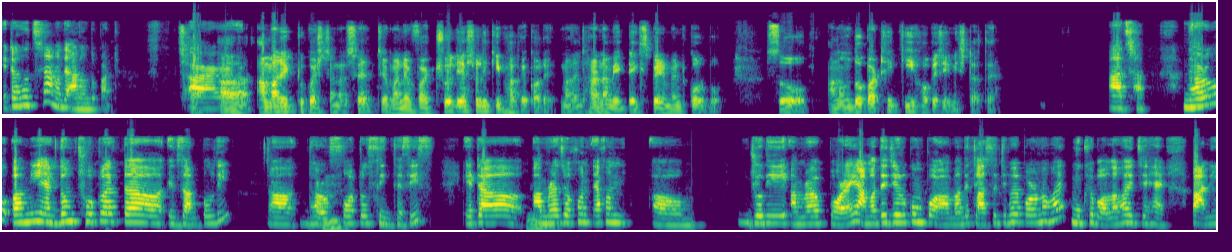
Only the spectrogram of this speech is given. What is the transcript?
এটা হচ্ছে আমাদের আনন্দ পাঠ। আচ্ছা, আর- আমার একটু কোয়েশ্চেন আছে যে মানে ভার্চুয়ালি আসলে কীভাবে করে? মানে ধরেন আমি একটা এক্সপেরিমেন্ট করব। সো আনন্দ পাঠে কি হবে জিনিসটাতে? আচ্ছা ধরো আমি একদম ছোট একটা এক্সাম্পল দিই। আহ, ধরো। ফটোসিনথেসিস এটা আমরা যখন এখন যদি আমরা পড়াই আমাদের যেরকম আমাদের ক্লাসে যেভাবে পড়ানো হয় মুখে বলা হয় যে হ্যাঁ পানি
